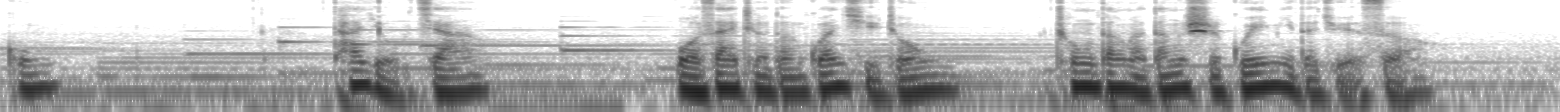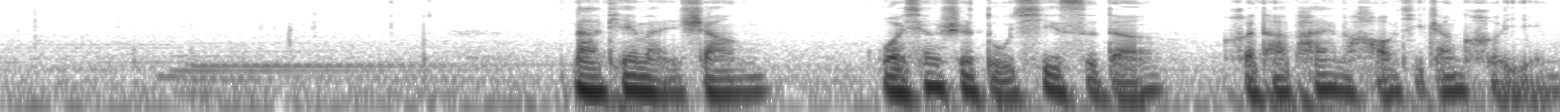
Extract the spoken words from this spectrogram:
公。他有家，我在这段关系中充当了当时闺蜜的角色。那天晚上，我像是赌气似的和他拍了好几张合影，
